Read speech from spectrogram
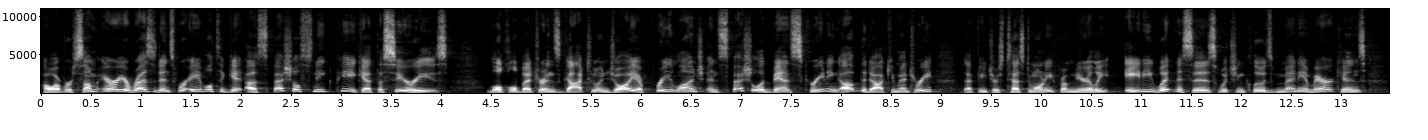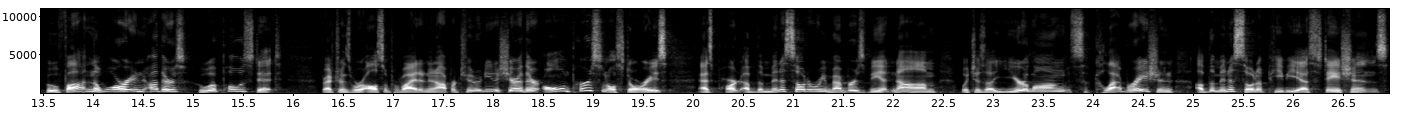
However, some area residents were able to get a special sneak peek at the series. Local veterans got to enjoy a free lunch and special advanced screening of the documentary that features testimony from nearly 80 witnesses, which includes many Americans who fought in the war and others who opposed it. Veterans were also provided an opportunity to share their own personal stories as part of the Minnesota Remembers Vietnam, which is a year-long collaboration of the Minnesota PBS stations.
